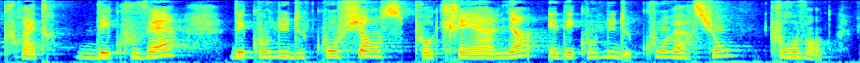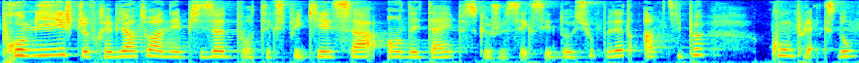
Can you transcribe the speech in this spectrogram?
pour être découvert, des contenus de confiance pour créer un lien et des contenus de conversion pour vendre. Promis, je te ferai bientôt un épisode pour t'expliquer ça en détail parce que je sais que c'est une notion peut-être un petit peu complexe. Donc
